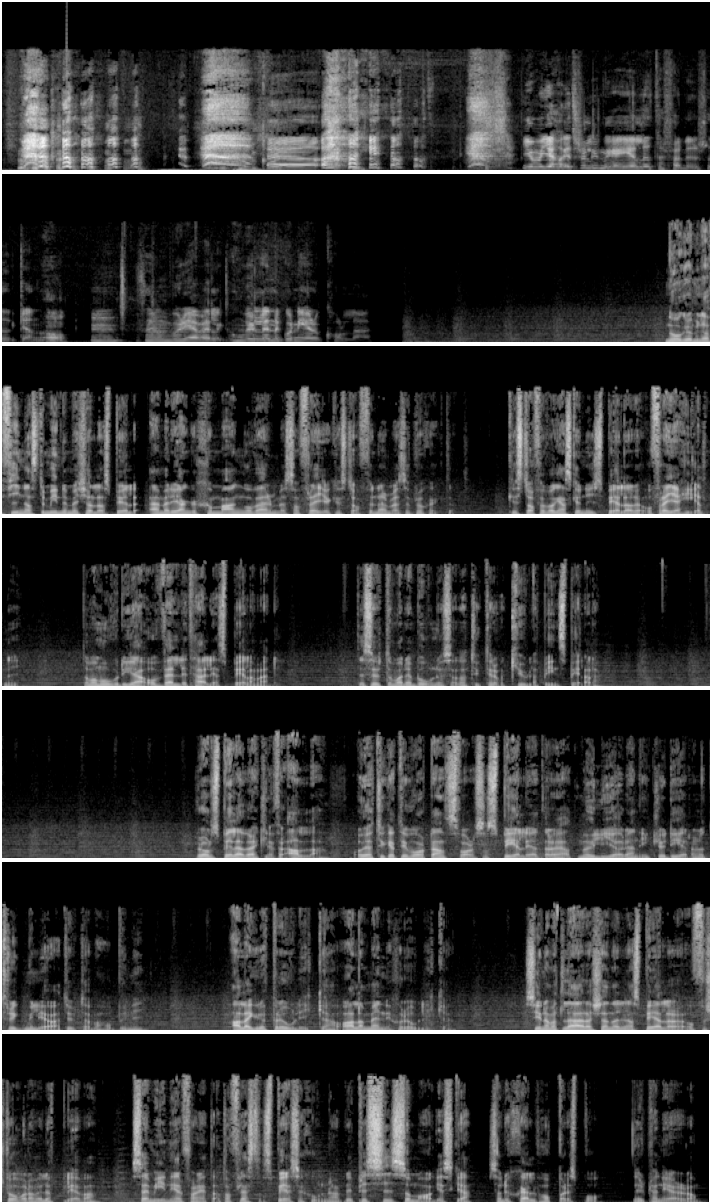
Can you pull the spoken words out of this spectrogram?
Eh, ja men jag, jag tror Linnea är lite för nyfiken. Ja. Mm. Så hon börjar väl, hon vill ändå gå ner och kolla. Några av mina finaste minnen med källarspel är med det engagemang och värme som Freja och Kristoffer närmade sig projektet. Kristoffer var ganska ny spelare och Freja helt ny. De var modiga och väldigt härliga att spela med. Dessutom var det en bonus att de tyckte det var kul att bli inspelade. Rollspel är verkligen för alla och jag tycker att det är vårt ansvar som spelledare att möjliggöra en inkluderande och trygg miljö att utöva hobbyn i. Alla grupper är olika och alla människor är olika. Så genom att lära känna dina spelare och förstå vad de vill uppleva så är min erfarenhet att de flesta spelsessionerna blir precis så magiska som du själv hoppades på när du planerade dem.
